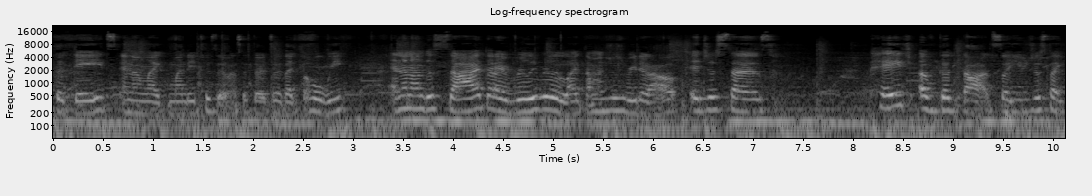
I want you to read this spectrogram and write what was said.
the dates and then like Monday, Tuesday, Wednesday, Thursday, like the whole week. And then on the side that I really, really liked, I'm gonna just read it out. It just says page of good thoughts. So you just like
